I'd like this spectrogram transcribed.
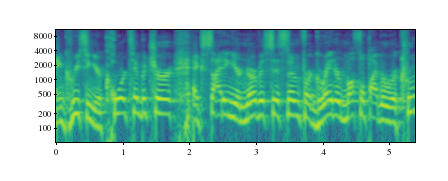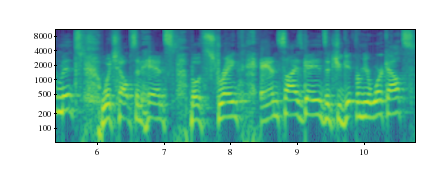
increasing your core temperature, exciting your nervous system for greater muscle fiber recruitment, which helps enhance enhance both strength and size gains that you get from your workouts.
